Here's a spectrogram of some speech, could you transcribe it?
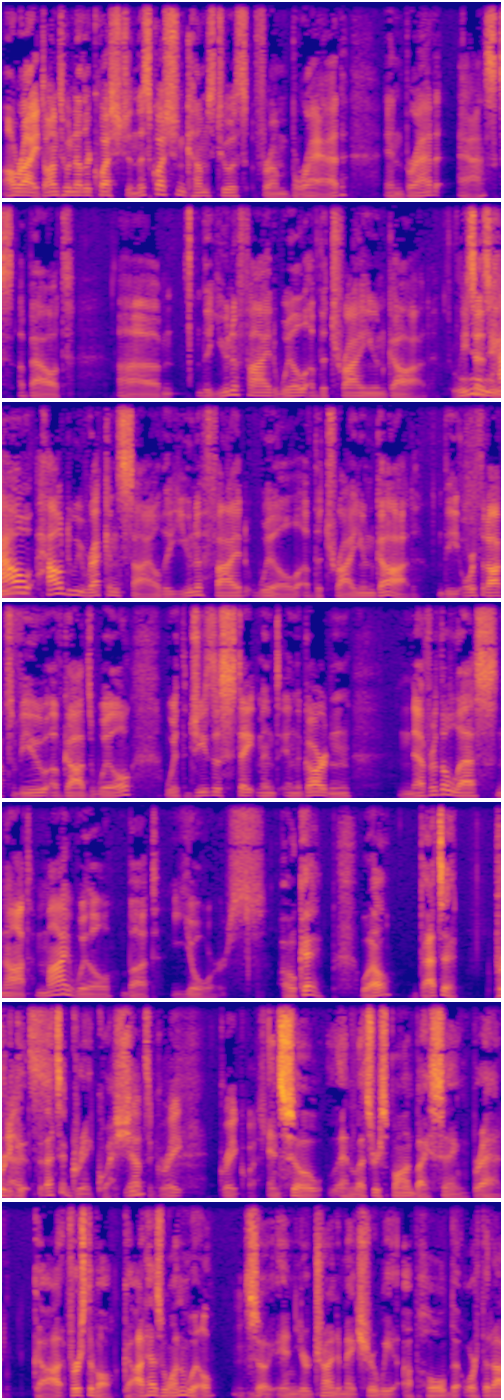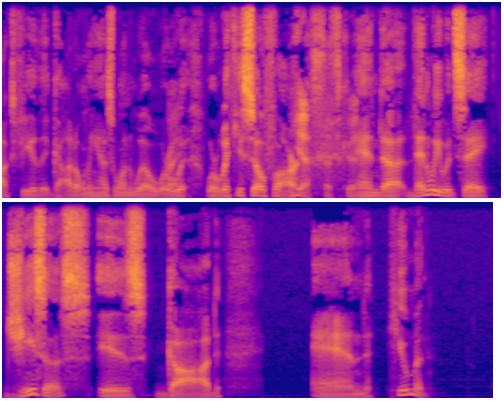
All right, on to another question. This question comes to us from Brad, and Brad asks about um, the unified will of the triune God. He says, "How how do we reconcile the unified will of the triune God, the orthodox view of God's will, with Jesus' statement in the garden, nevertheless not my will but yours?" Okay. Well, that's a pretty that's, good that's a great question. Yeah, that's a great great question. And so and let's respond by saying, Brad, God, first of all, God has one will. Mm-hmm. So, and you're trying to make sure we uphold the orthodox view that God only has one will. We're right. with, we're with you so far. Yes, that's good. And uh, then we would say Jesus is God and human.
